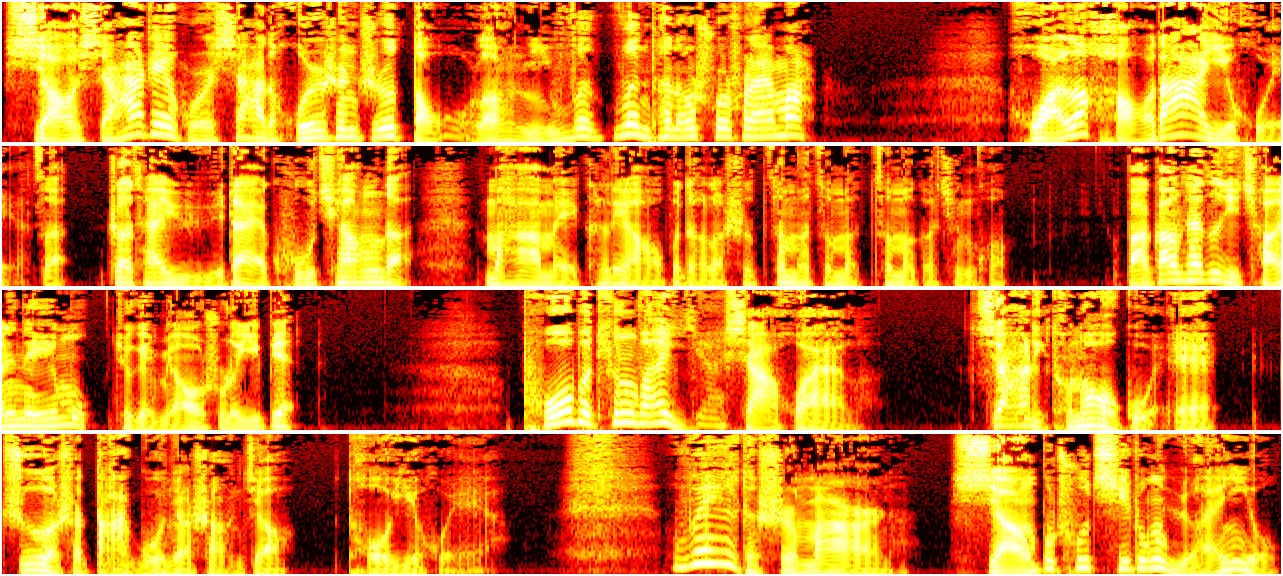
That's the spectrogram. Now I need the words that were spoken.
小霞这会儿吓得浑身直抖了。你问问他能说出来吗？缓了好大一会子，这才语带哭腔的：“妈美可了不得了，是这么这么这么个情况。”把刚才自己瞧见那一幕就给描述了一遍。婆婆听完也吓坏了，家里头闹鬼，这是大姑娘上轿头一回呀。为的是嘛呢？想不出其中缘由。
